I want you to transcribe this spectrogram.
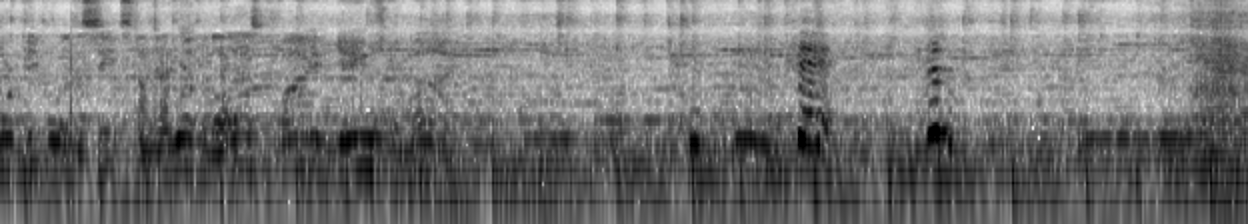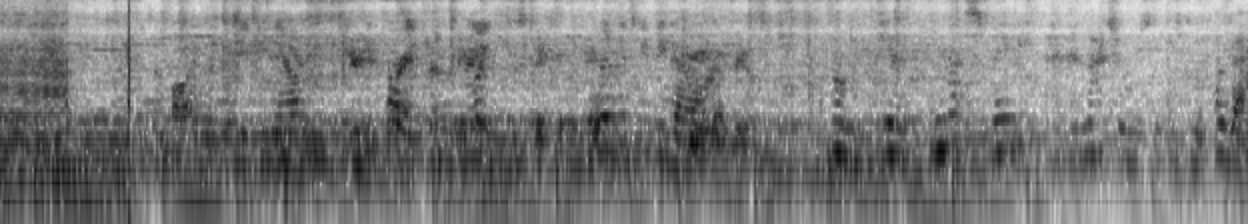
more people in the seats Don't than touch. there were for the last five games combined. Turn the TV Do you down. want that dance? Um, yeah, nuts maybe, and nachos. Okay.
